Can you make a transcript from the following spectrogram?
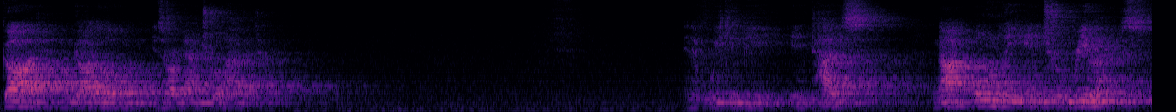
God and God alone is our natural habitat. And if we can be enticed not only into relapse,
